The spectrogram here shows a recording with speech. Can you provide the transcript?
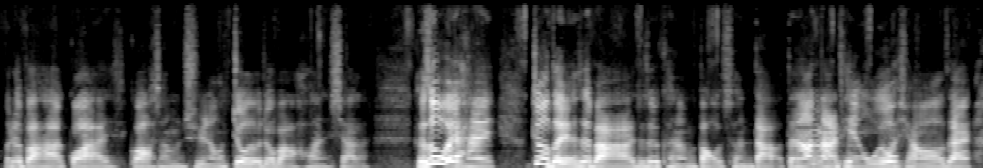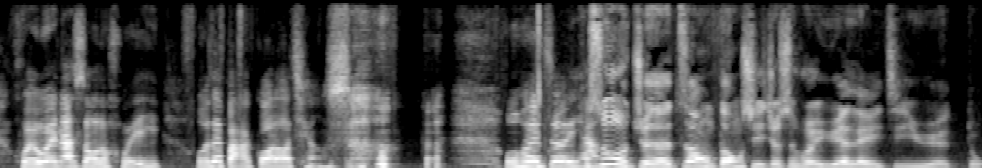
我就把它挂挂上去，然后旧的就把它换下来。可是我也还旧的也是把它就是可能保存到，等到哪天我又想要再回味那时候的回忆，我再把它挂到墙上。我会这样。可是我觉得这种东西就是会越累积越多。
